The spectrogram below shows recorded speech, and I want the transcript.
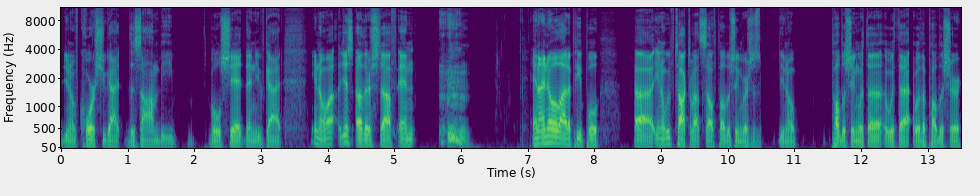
you know, of course you got the zombie bullshit. Then you've got, you know, uh, just other stuff. And and I know a lot of people. Uh, you know, we've talked about self-publishing versus you know publishing with a with a with a publisher,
